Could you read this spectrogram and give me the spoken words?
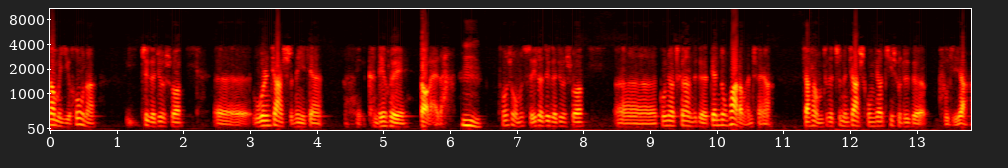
那么以后呢，这个就是说，呃，无人驾驶那一天肯定会到来的。嗯。同时，我们随着这个就是说，呃，公交车辆这个电动化的完成啊，加上我们这个智能驾驶公交技术这个普及啊。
